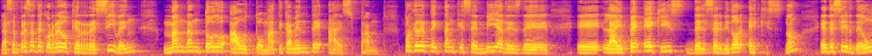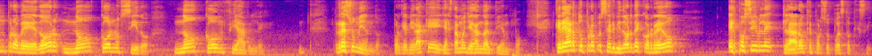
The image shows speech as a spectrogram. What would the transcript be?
las empresas de correo que reciben mandan todo automáticamente a spam, porque detectan que se envía desde eh, la IP X del servidor X, ¿no? Es decir, de un proveedor no conocido, no confiable. Resumiendo, porque mira que ya estamos llegando al tiempo. ¿Crear tu propio servidor de correo es posible? Claro que por supuesto que sí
